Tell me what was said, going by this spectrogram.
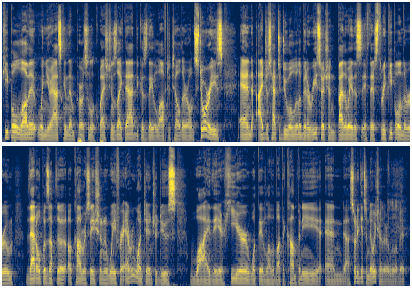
People love it when you're asking them personal questions like that because they love to tell their own stories. And I just have to do a little bit of research. And by the way, this if there's three people in the room, that opens up the a conversation and a way for everyone to introduce why they are here, what they love about the company, and uh, sort of get to know each other a little bit.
